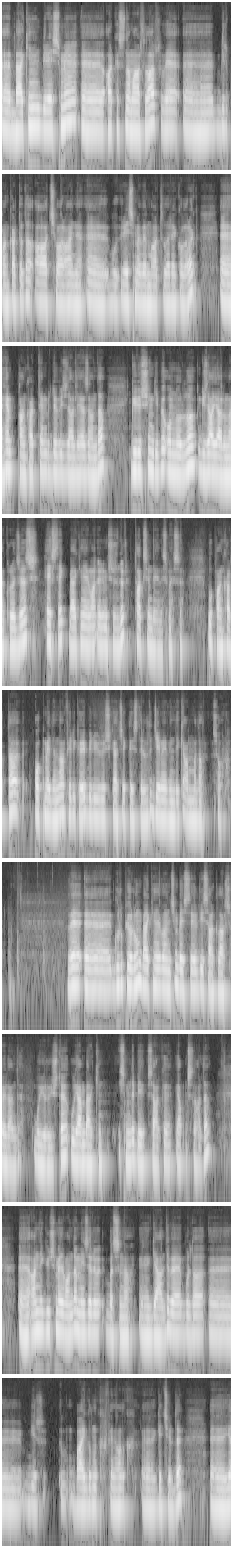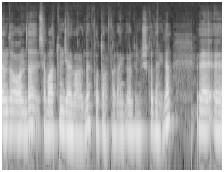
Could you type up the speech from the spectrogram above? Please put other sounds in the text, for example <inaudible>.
Ee, Berkin'in bir resmi, e, arkasında martılar ve e, bir pankartta da ağaç var aynı e, bu resme ve martılara ek olarak. E, hem pankartta hem de dövizlerle yazan da gülüşün gibi onurlu güzel yarınlar kuracağız. Hashtag Berkin Elvan ölümsüzdür. Taksim dayanışması. Bu pankartta Ok Meydanı'ndan Feriköy'e bir yürüyüş gerçekleştirildi. Cemevi'ndeki anmadan sonra. Ve e, grup yorumu Berkin Elvan için bestelediği şarkılar söylendi bu yürüyüşte. Uyan Berkin isminde bir şarkı yapmışlardı. Ee, Anne Gülsüm Elvan da mezarı basına e, geldi ve burada e, bir baygınlık, fenalık e, geçirdi. E, yanında o anda Sabahat Tuncel vardı fotoğraflardan gördüğümüz kadarıyla. Ve e,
